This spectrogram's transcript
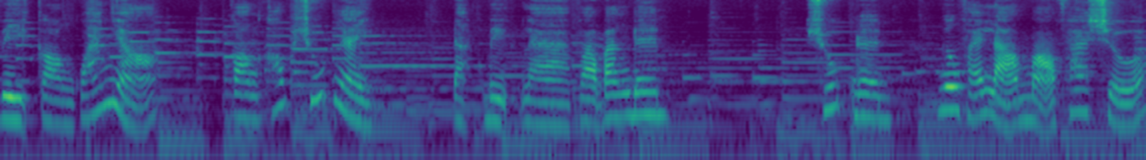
vì còn quá nhỏ con khóc suốt ngày, đặc biệt là vào ban đêm. Suốt đêm, ngân phải lọ mọ pha sữa,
